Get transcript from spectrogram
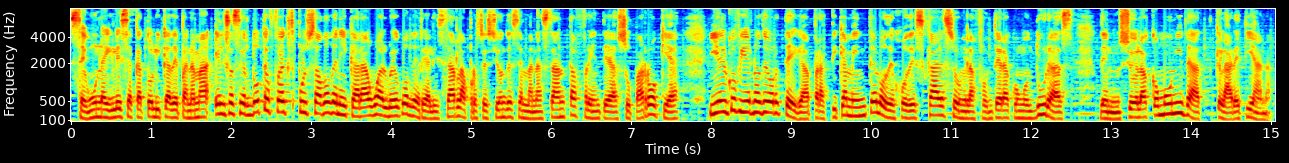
Según la Iglesia Católica de Panamá, el sacerdote fue expulsado de Nicaragua luego de realizar la procesión de Semana Santa frente a su parroquia y el gobierno de Ortega prácticamente lo dejó descalzo en la frontera con Honduras, denunció la comunidad claretiana.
